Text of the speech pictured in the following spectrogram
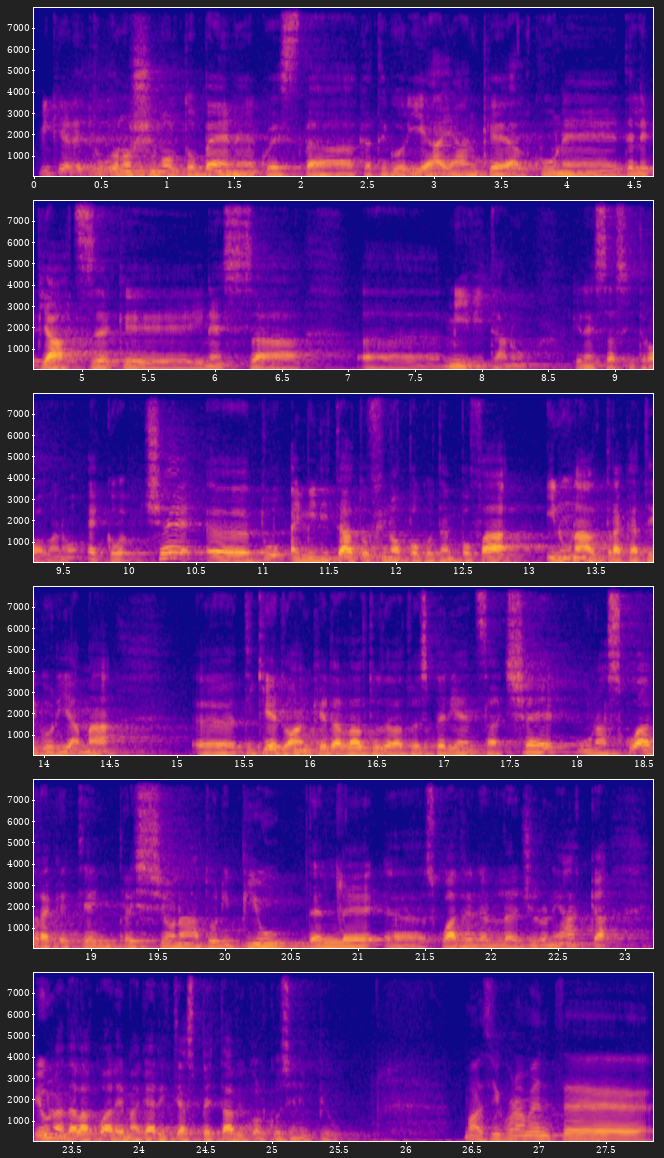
Michele, tu conosci molto bene questa categoria e anche alcune delle piazze che in essa uh, militano che in essa si trovano. Ecco, eh, tu hai militato fino a poco tempo fa in un'altra categoria, ma eh, ti chiedo anche dall'alto della tua esperienza, c'è una squadra che ti ha impressionato di più delle eh, squadre del girone H e una dalla quale magari ti aspettavi qualcosina in più? Ma sicuramente eh,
